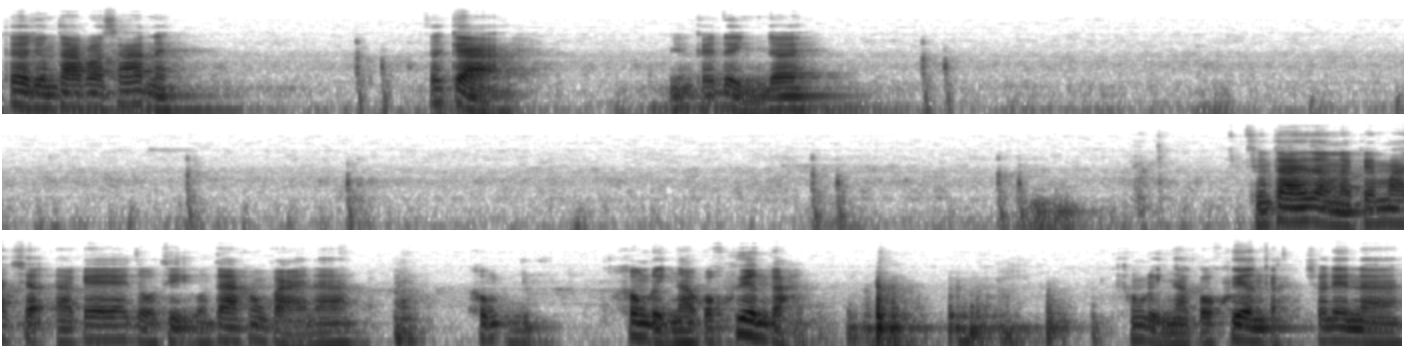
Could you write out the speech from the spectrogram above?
Thế là chúng ta quan sát này. Tất cả những cái đỉnh đây chúng ta thấy rằng là cái ma trận là cái đồ thị của ta không phải là, không không đỉnh nào có khuyên cả. Không đỉnh nào có khuyên cả. Cho nên là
